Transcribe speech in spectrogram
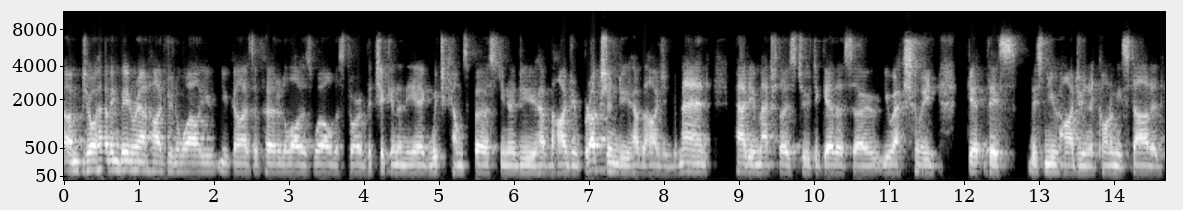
I'm sure having been around hydrogen a while, you you guys have heard it a lot as well. The story of the chicken and the egg, which comes first? You know, do you have the hydrogen production? Do you have the hydrogen demand? How do you match those two together so you actually get this this new hydrogen economy started?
